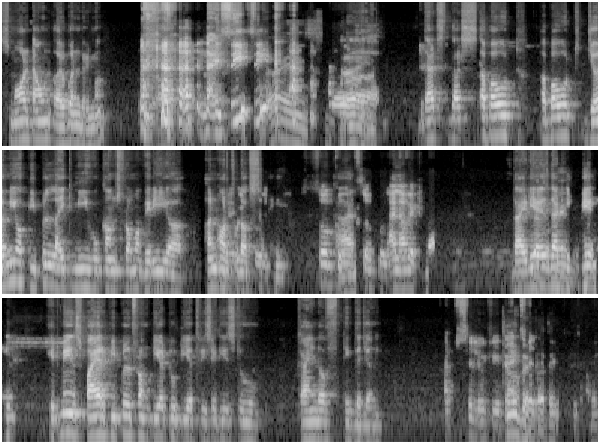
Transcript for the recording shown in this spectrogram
small town urban dreamers about about journey of people like me who comes from a very unorthodox very cool. So cool, and so cool. I love it. The idea That's is that it may it may inspire people from tier two, tier three cities to kind of take the journey. Absolutely. Too good, Prateek. yes.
